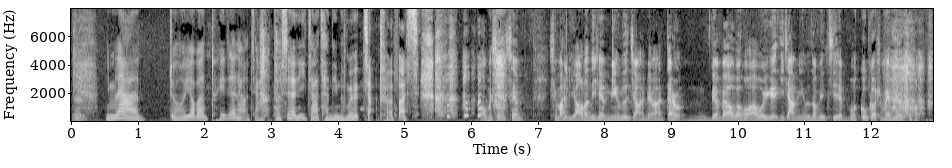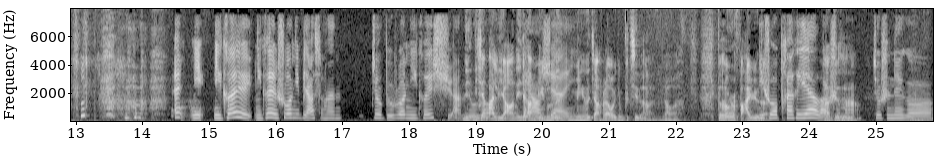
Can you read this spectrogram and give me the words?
嗯，你们俩就要不然推荐两家，到现在一家餐厅都没有讲，突然发现。我们先先先把里昂的那些名字讲一遍吧，但是。不要不要问我啊！我一个一家名字都没记，我功课什么也没有做。哎，你你可以你可以说你比较喜欢，就比如说你可以选。你你先把里昂那家名字名字讲出来，我已经不记得了，你知道吗？这 都是法语的。你说拍黑夜了、啊、是吗？就是那个、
